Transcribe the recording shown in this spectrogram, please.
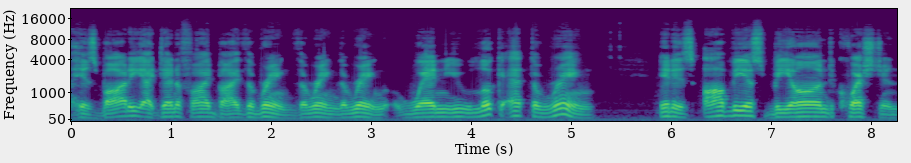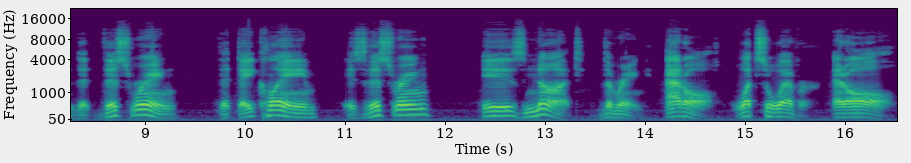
His body identified by the ring, the ring, the ring. When you look at the ring, it is obvious beyond question that this ring that they claim is this ring is not the ring at all, whatsoever, at all.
